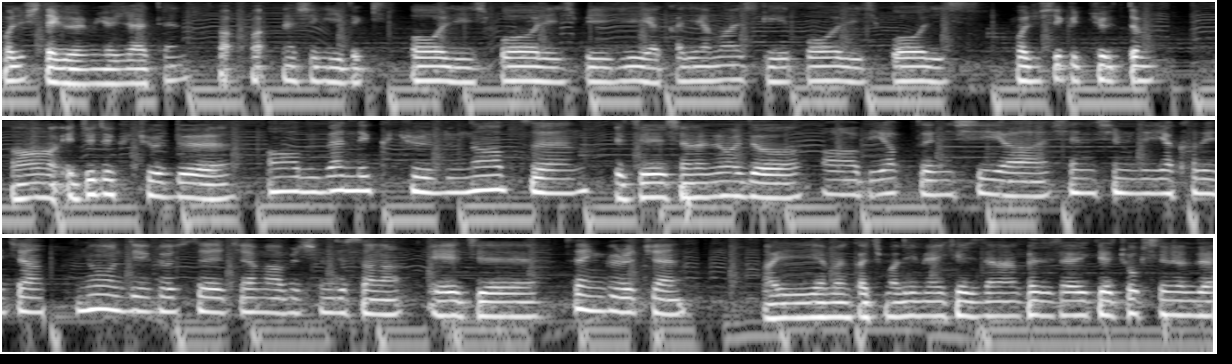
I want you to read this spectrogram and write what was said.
polis de görmüyor zaten. Bak bak nasıl girdik. Polis polis bizi yakalayamaz ki polis polis. Polisi küçülttüm. Aa Ece de küçüldü. Abi ben de küçüldüm ne yaptın? Ece sana ne oldu? Abi yaptığın işi ya. Seni şimdi yakalayacağım. Ne olduğu göstereceğim abi şimdi sana. Ece. Sen göreceksin. Ay hemen kaçmalıyım herkesten arkadaşlar. Herkes çok sinirli.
